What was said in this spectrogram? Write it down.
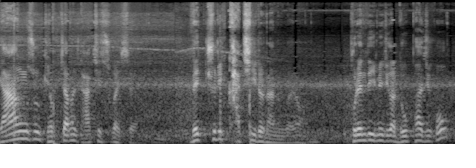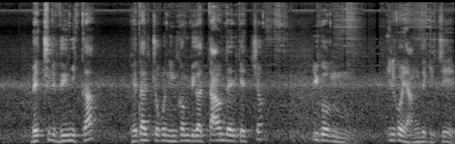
양수 격장을 다 칠 수가 있어요. 매출이 같이 일어나는 거예요. 브랜드 이미지가 높아지고 매출이 느니까 배달 쪽은 인건비가 다운되겠죠? 이건 일거양득이지.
